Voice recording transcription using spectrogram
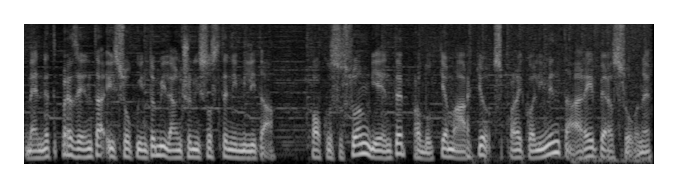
Bennett presenta il suo quinto bilancio di sostenibilità, focus su ambiente, prodotti a marchio, spreco alimentare e persone.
